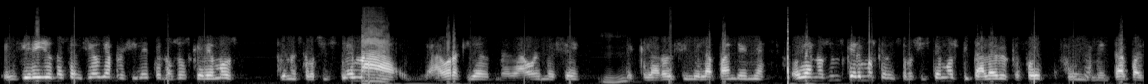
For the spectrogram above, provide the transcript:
Es decir, ellos no están diciendo, ya presidente, nosotros queremos que nuestro sistema, ahora que ya la OMC declaró el fin de la pandemia, oiga, nosotros queremos que nuestro sistema hospitalario, que fue fundamental para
